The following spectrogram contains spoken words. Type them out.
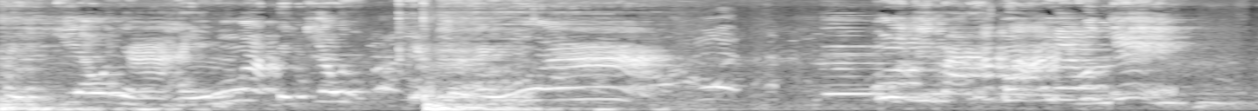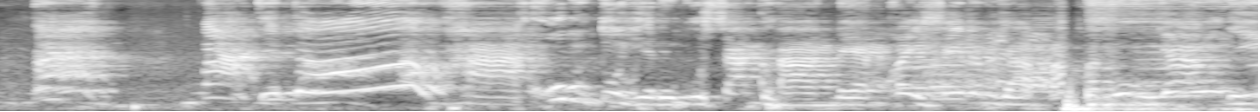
ไปเกี่ยวหญ้าให้งัวไปเกี่ยวให้งัวงัวกี่บาทครับพ่อแม่เมื่อกี้ บ้าบ้าที่เธอผ่าคุ้มตู้เย็นกูซักตากแดดค่อยใส่น้ำยาปรับผ้านุ่มย่างดี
